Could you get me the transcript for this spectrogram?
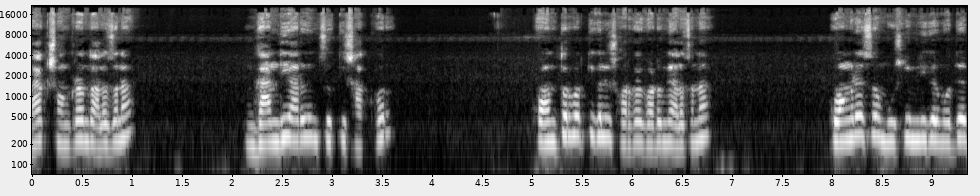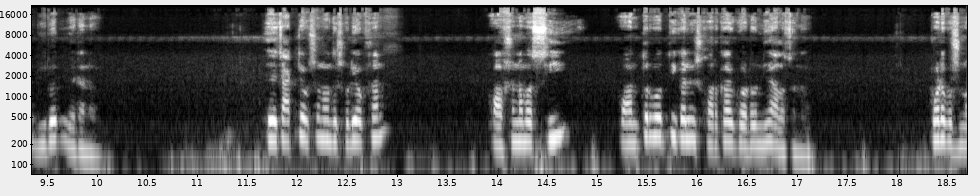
ভাগ সংক্রান্ত আলোচনা, গান্ধী আরউইন চুক্তি স্বাক্ষর, অন্তর্বর্তীকালীন সরকার গঠন নিয়ে আলোচনা, কংগ্রেস ও মুসলিম লীগের মধ্যে বিরোধ মেটানো। এই চারটি অপশন মধ্যে সঠিক অপশন অপশন নম্বর সি অন্তর্বর্তীকালীন সরকার গঠন নিয়ে আলোচনা। পরের প্রশ্ন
